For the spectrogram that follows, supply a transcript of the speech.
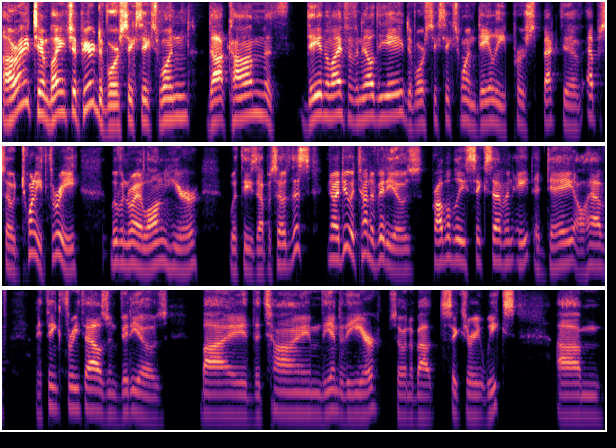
All right, Tim Blankenship here, divorce661.com. It's Day in the Life of an LDA, Divorce 661 Daily Perspective, episode 23. Moving right along here with these episodes. This, you know, I do a ton of videos, probably six, seven, eight a day. I'll have, I think, 3,000 videos by the time the end of the year. So, in about six or eight weeks. Um,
